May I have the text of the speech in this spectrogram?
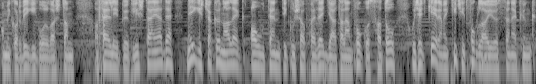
amikor végigolvastam a fellépők listáját, de mégiscsak ön a legautentikusabb, ha ez egyáltalán fokozható, úgyhogy kérem, egy kicsit foglalja össze nekünk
